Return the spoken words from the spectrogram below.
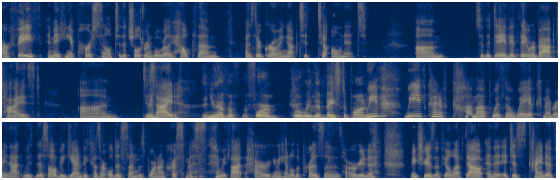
our faith and making it personal to the children will really help them as they're growing up to to own it um, so the day that they were baptized, um, decide. And, and you have a, a form where we that based upon. We've we've kind of come up with a way of commemorating that. We, this all began because our oldest son was born on Christmas, and we thought, how are we going to handle the presents? How are we going to make sure he doesn't feel left out? And then it just kind of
